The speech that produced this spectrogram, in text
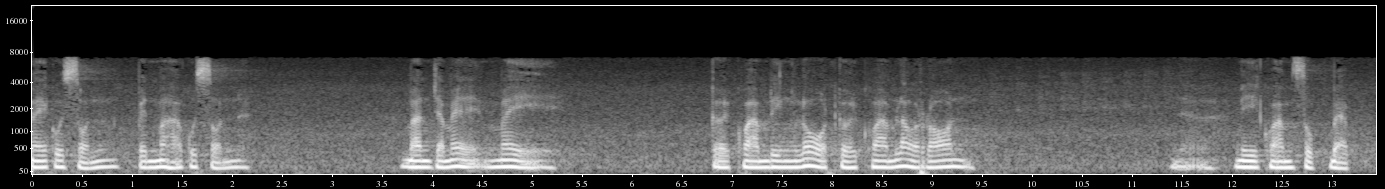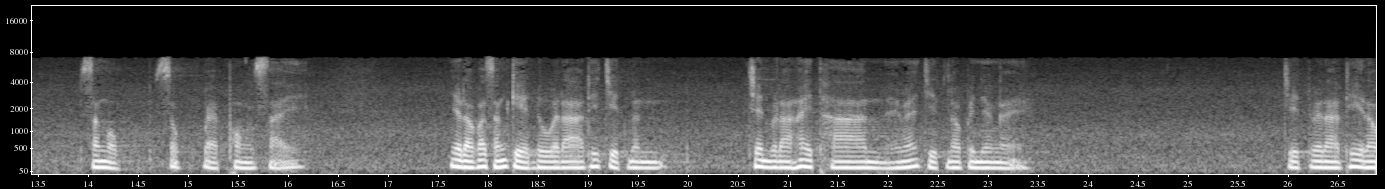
ในกุศลเป็นมหากุศล มันจะไม่ไม่เกิดความริงโลด เกิดความเล่าร้อน มีความสุขแบบสงบสุขแบบผ่องใสเนี่ยเราก็สังเกตดูเวลาที่จิตมัน เช่นเวลาให้ทานเห็นไหมจิตเราเป็นยังไง จิตเวลาที่เรา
